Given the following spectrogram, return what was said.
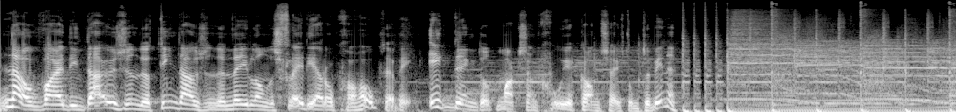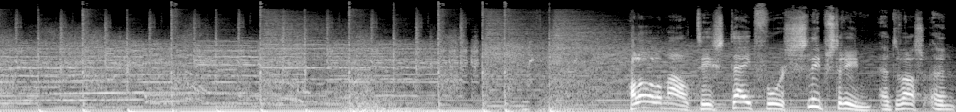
Nou, waar die duizenden, tienduizenden Nederlanders verleden jaar op gehoopt hebben. Ik denk dat Max een goede kans heeft om te winnen. Hallo allemaal, het is tijd voor Slipstream. Het was een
